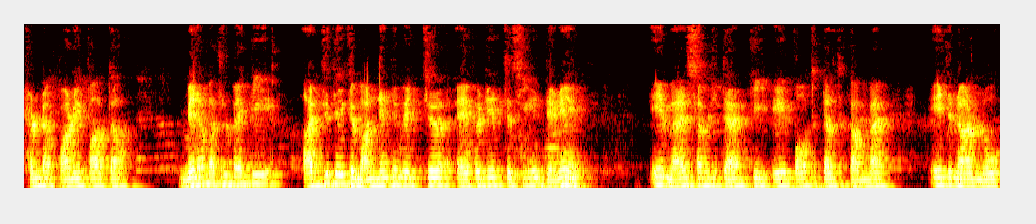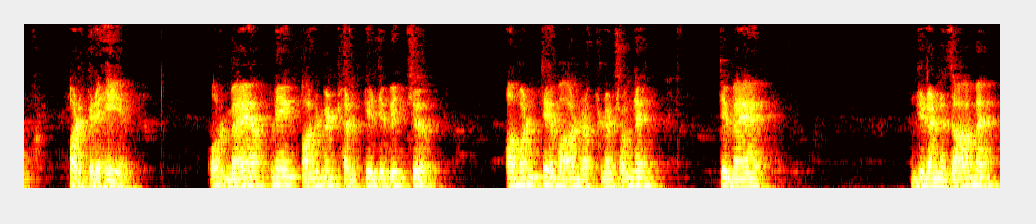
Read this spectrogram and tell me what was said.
ਠੰਡਾ ਪਾਣੀ ਪਾਤਾ। ਮੇਰਾ ਮਤਲਬ ਹੈ ਕਿ ਅੱਜ ਦੇ ਜ਼ਮਾਨੇ ਦੇ ਵਿੱਚ ਇਹੋ ਜਿਹੇ ਤਸੀਹੇ ਦੇਣੇ, ਇਹ ਮੈਂ ਸਮਝਦਾ ਕਿ ਇਹ ਬਹੁਤ ਗਲਤ ਕੰਮ ਹੈ। ਇਹਦੇ ਨਾਲ ਲੋਕ ਭੜਕ ਰਹੇ ਹੈ। ਔਰ ਮੈਂ ਆਪਣੇ ਪਾਰਲੀਮੈਂਟ ਹਲਕੇ ਦੇ ਵਿੱਚ ਅਮਨ ਤੇ ਮਾਨ ਰੱਖਣਾ ਚਾਹੁੰਦਾ ਤੇ ਮੈਂ ਜਿਹੜਾ ਨਿਜ਼ਾਮ ਹੈ,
